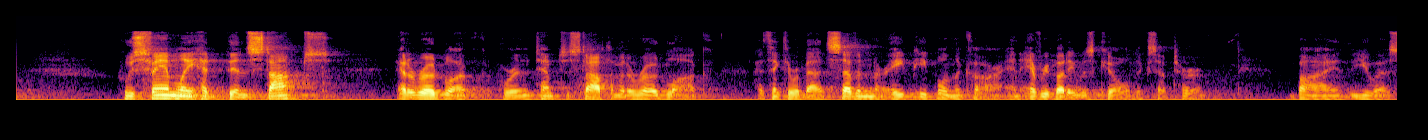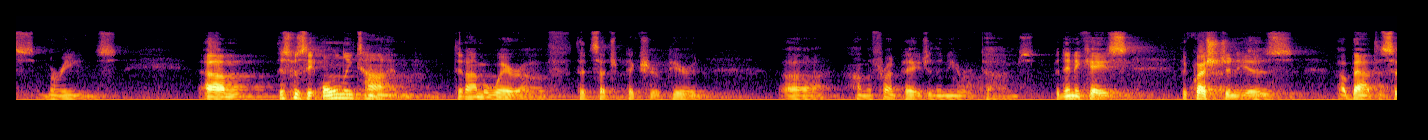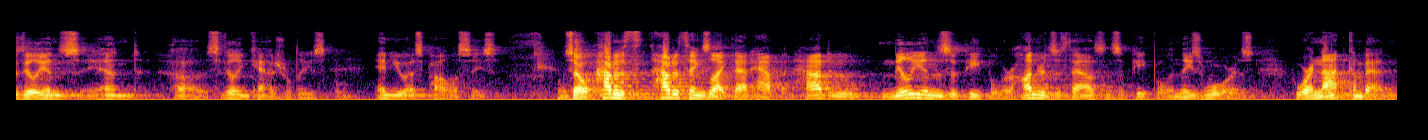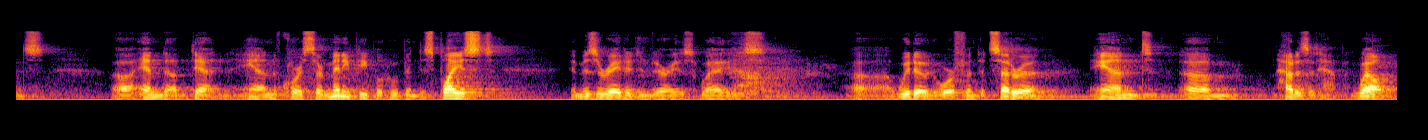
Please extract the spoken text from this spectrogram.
whose family had been stopped at a roadblock or an attempt to stop them at a roadblock. I think there were about seven or eight people in the car, and everybody was killed except her by the U.S. Marines. Um, this was the only time that I'm aware of that such a picture appeared uh, on the front page of the New York Times. But in any case, the question is about the civilians and uh, civilian casualties and U.S. policies. So, how do, th- how do things like that happen? How do millions of people or hundreds of thousands of people in these wars who are not combatants uh, end up dead? And of course, there are many people who have been displaced, immiserated in various ways, uh, widowed, orphaned, etc. And um, how does it happen? Well,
